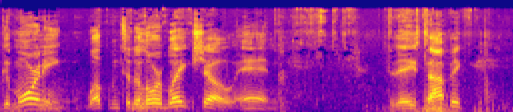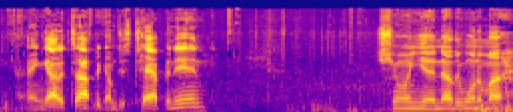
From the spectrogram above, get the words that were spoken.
good morning. Welcome to the Lord Blake Show. And today's topic, I ain't got a topic, I'm just tapping in, showing you another one of my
